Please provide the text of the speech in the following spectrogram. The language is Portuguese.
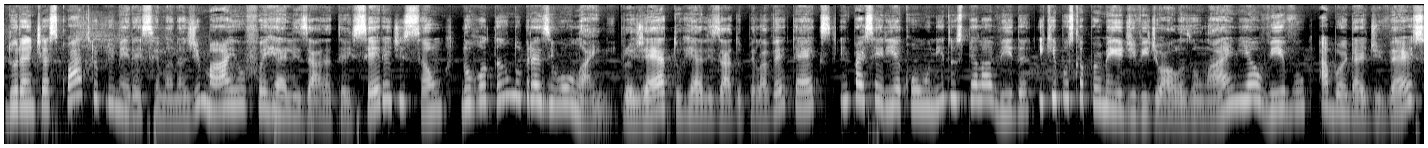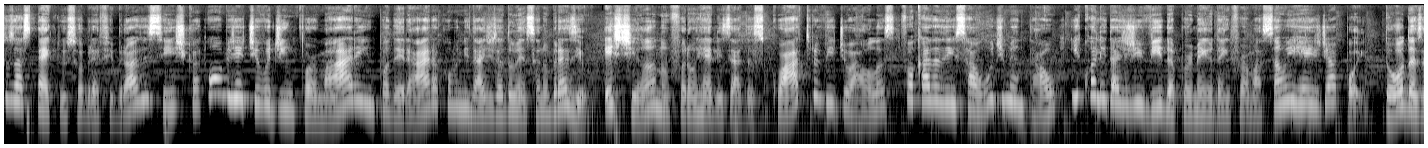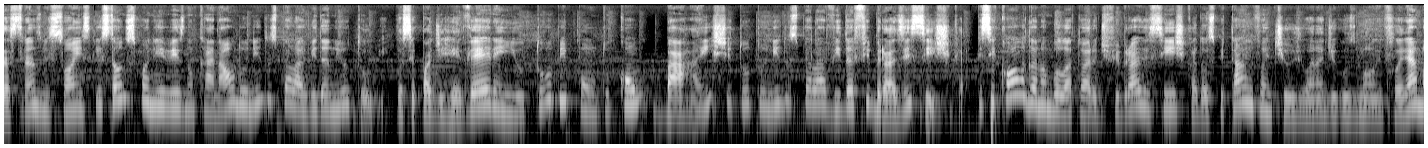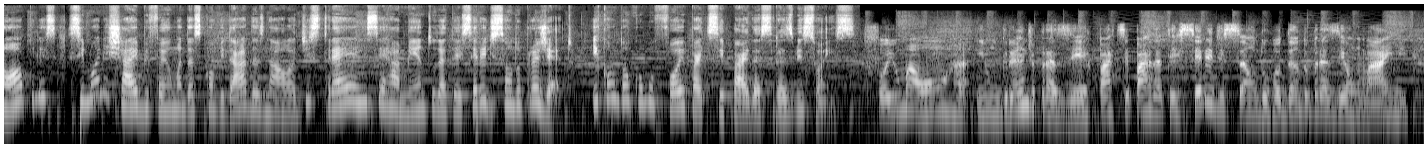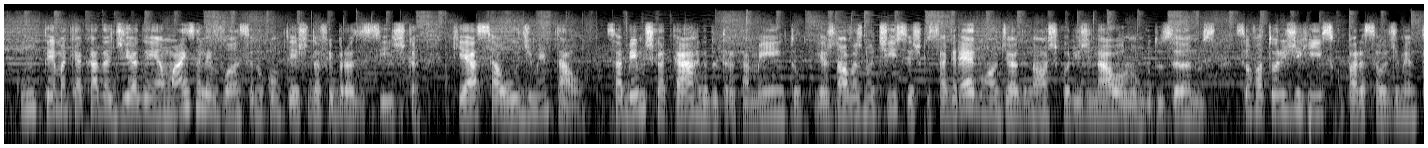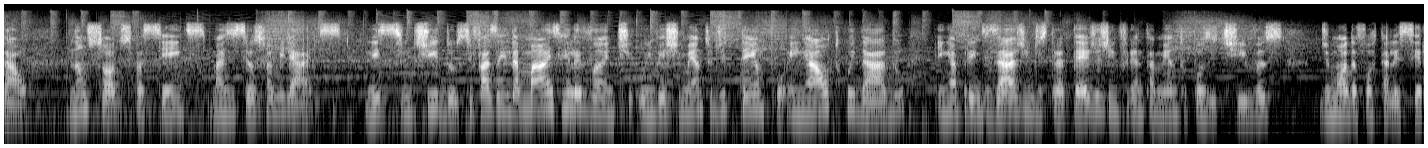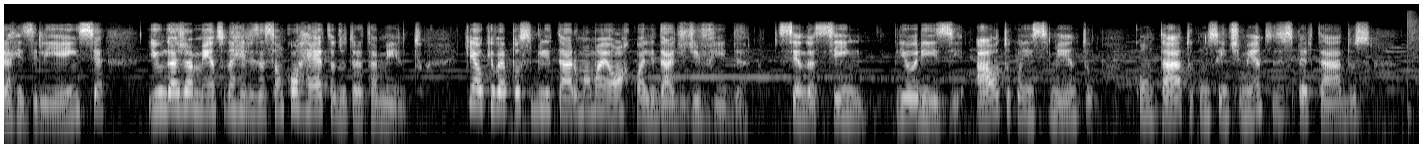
Durante as quatro primeiras semanas de maio, foi realizada a terceira edição do Rodando Brasil Online, projeto realizado pela Vertex em parceria com Unidos pela Vida e que busca, por meio de videoaulas online e ao vivo, abordar diversos aspectos sobre a fibrose cística com o objetivo de informar e empoderar a comunidade da doença no Brasil. Este ano foram realizadas quatro videoaulas focadas em saúde mental e qualidade de vida por meio da informação e rede de apoio. Todas as transmissões estão disponíveis disponíveis no canal do Unidos pela Vida no YouTube. Você pode rever em youtube.com barra Instituto Unidos pela Vida Fibrose Cística. Psicóloga no ambulatório de fibrose cística do Hospital Infantil Joana de Guzmão em Florianópolis, Simone Scheib foi uma das convidadas na aula de estreia e encerramento da terceira edição do projeto e contou como foi participar das transmissões. Foi uma honra e um grande prazer participar da terceira edição do Rodando Brasil Online com um tema que a cada dia ganha mais relevância no contexto da fibrose cística, que é a saúde mental. Sabemos que a carga do tratamento e as novas notícias que se agregam ao diagnóstico original ao longo dos anos são fatores de risco para a saúde mental, não só dos pacientes, mas de seus familiares. Nesse sentido, se faz ainda mais relevante o investimento de tempo em autocuidado, em aprendizagem de estratégias de enfrentamento positivas, de modo a fortalecer a resiliência e o engajamento na realização correta do tratamento, que é o que vai possibilitar uma maior qualidade de vida. Sendo assim, priorize autoconhecimento, contato com sentimentos despertados,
